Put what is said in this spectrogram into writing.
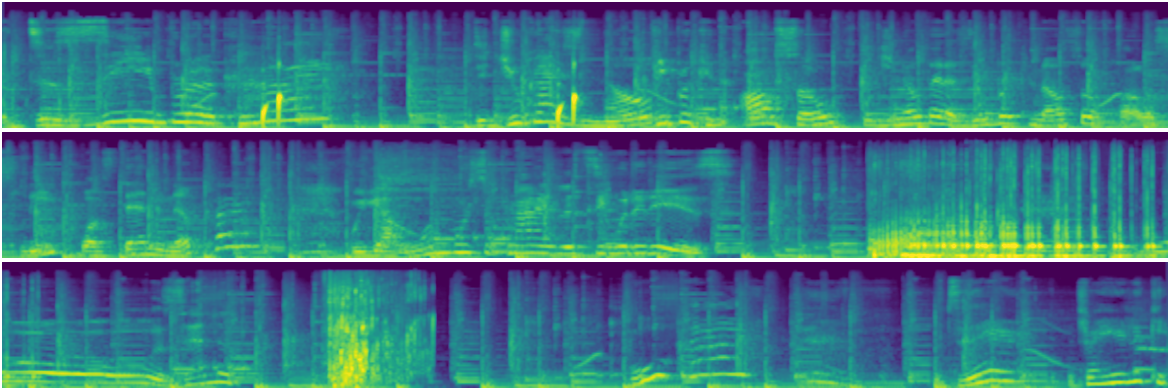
It's a zebra, Kai. Did you guys know zebra can also, did you know that a zebra can also fall asleep while standing up, Kai? We got one more surprise. Let's see what it is. Whoa, is that the pool, Kai? It's there. It's right here. Look it.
